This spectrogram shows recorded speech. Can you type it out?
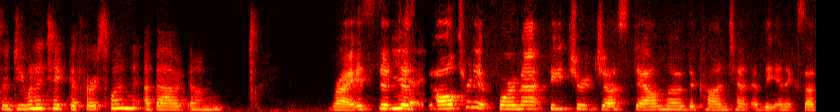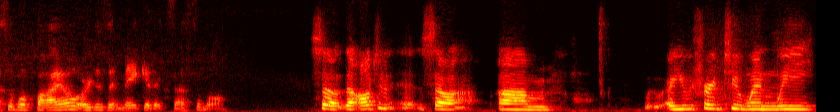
so do you want to take the first one about, um, Right. It's the, Yeah. does the alternate format feature just download the content of the inaccessible file or does it make it accessible? So the alternate, so um, are you referring to when we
